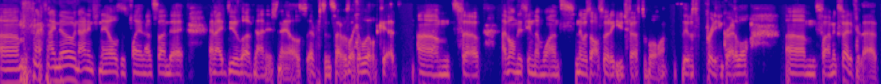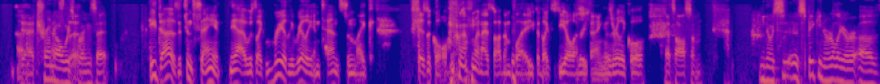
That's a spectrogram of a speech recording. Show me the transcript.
Um, I know Nine Inch Nails is playing on Sunday, and I do love Nine Inch Nails ever since I was like a little kid. Um, so I've only seen them once, and it was also at a huge festival. It was pretty incredible. Um, so I'm excited for that. Yeah. Uh, Trent always the- brings it. he does. It's insane. Yeah, it was like really, really intense and like physical when I saw them play. You could like feel everything. It was really cool. That's awesome. You know, uh, speaking earlier of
